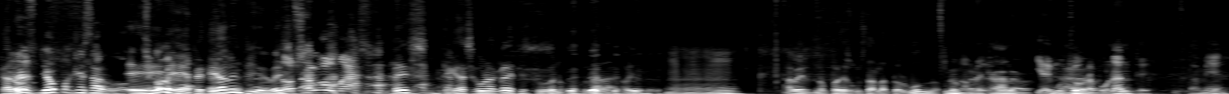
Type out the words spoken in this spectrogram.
Claro. ¿Yo para qué salgo? Eh, Yo- eh, efectivamente, ¿ves? no salgo más. ¿Ves? Te quedas con una cara y dices tú, bueno, pues nada, oye. A ver, no puedes gustarle a todo el mundo. No, hombre, claro. Y hay mucho claro. repugnante también.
